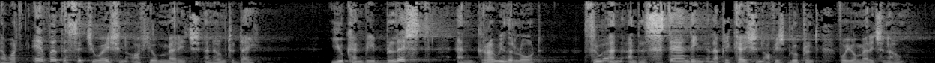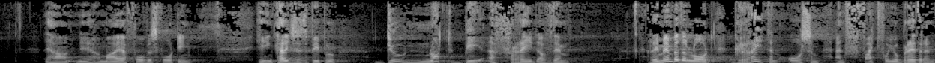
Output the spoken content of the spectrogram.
Now whatever the situation of your marriage and home today, you can be blessed and grow in the Lord through an understanding and application of his blueprint for your marriage and home. Nehemiah 4 verse 14. He encourages the people, do not be afraid of them. Remember the Lord, great and awesome, and fight for your brethren,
